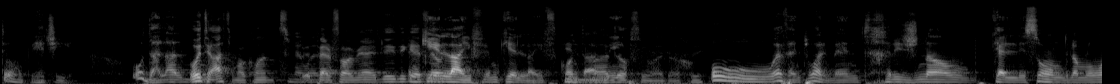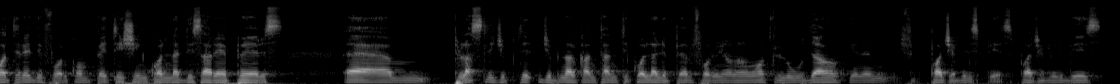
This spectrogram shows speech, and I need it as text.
Tiħu pjaġir. U dal album U għat ma kont performi għadi dik. Mkien life, mkien life, kont għadni. U eventualment ħriġna kelli song namlu what ready for competition konna disa rappers. Plus li ġibna l-kantanti kollha li performjona not luda, kien paċe fil-spiss, paċe fil-biss,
